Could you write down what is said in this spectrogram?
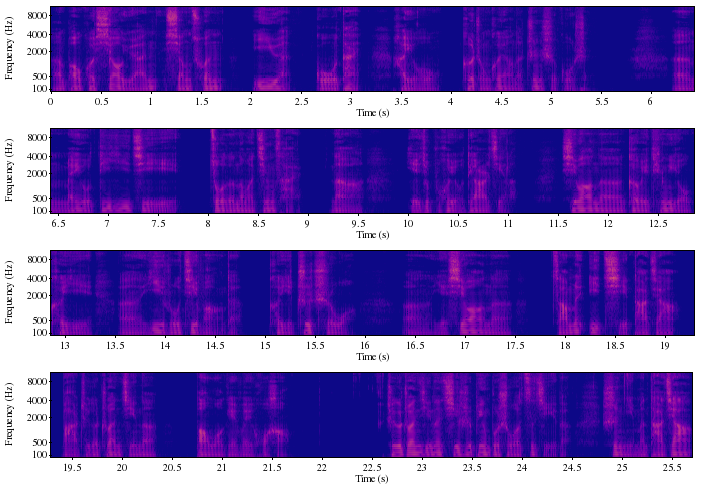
呃，包括校园、乡村、医院、古代，还有各种各样的真实故事。嗯，没有第一季做的那么精彩，那也就不会有第二季了。希望呢，各位听友可以，呃，一如既往的可以支持我，嗯，也希望呢，咱们一起大家把这个专辑呢，帮我给维护好。这个专辑呢，其实并不是我自己的，是你们大家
